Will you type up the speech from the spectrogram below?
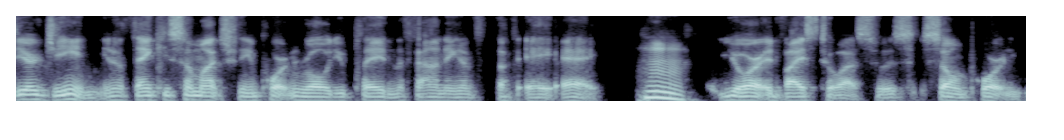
Dear Gene, you know, thank you so much for the important role you played in the founding of, of AA Hmm. your advice to us was so important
